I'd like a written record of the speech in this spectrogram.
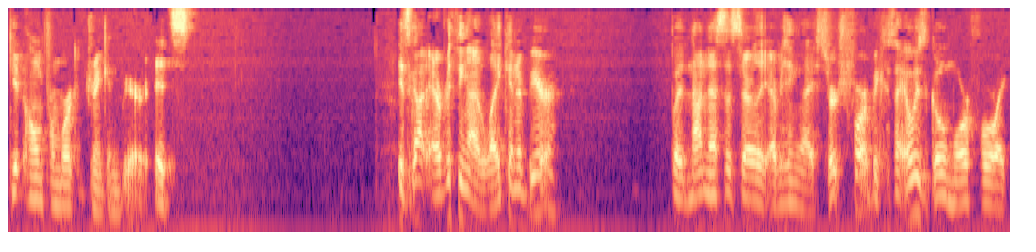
get home from work drinking beer. It's it's got everything I like in a beer, but not necessarily everything that I search for because I always go more for like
